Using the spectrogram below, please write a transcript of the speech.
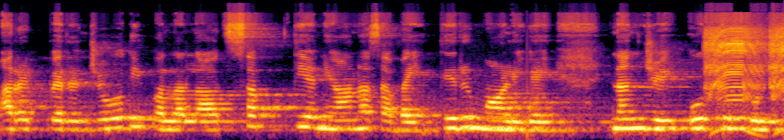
அரைப்பெருஞ்சோதி வள்ளலார் சத்திய ஞான சபை திருமாளிகை நஞ்சை ஊற்றுக்குழி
